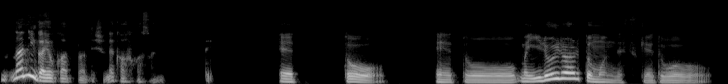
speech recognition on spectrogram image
何が良かったんでしょうね、カフカさんに。えっと、えっと、まあ、いろいろあると思うんですけど、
